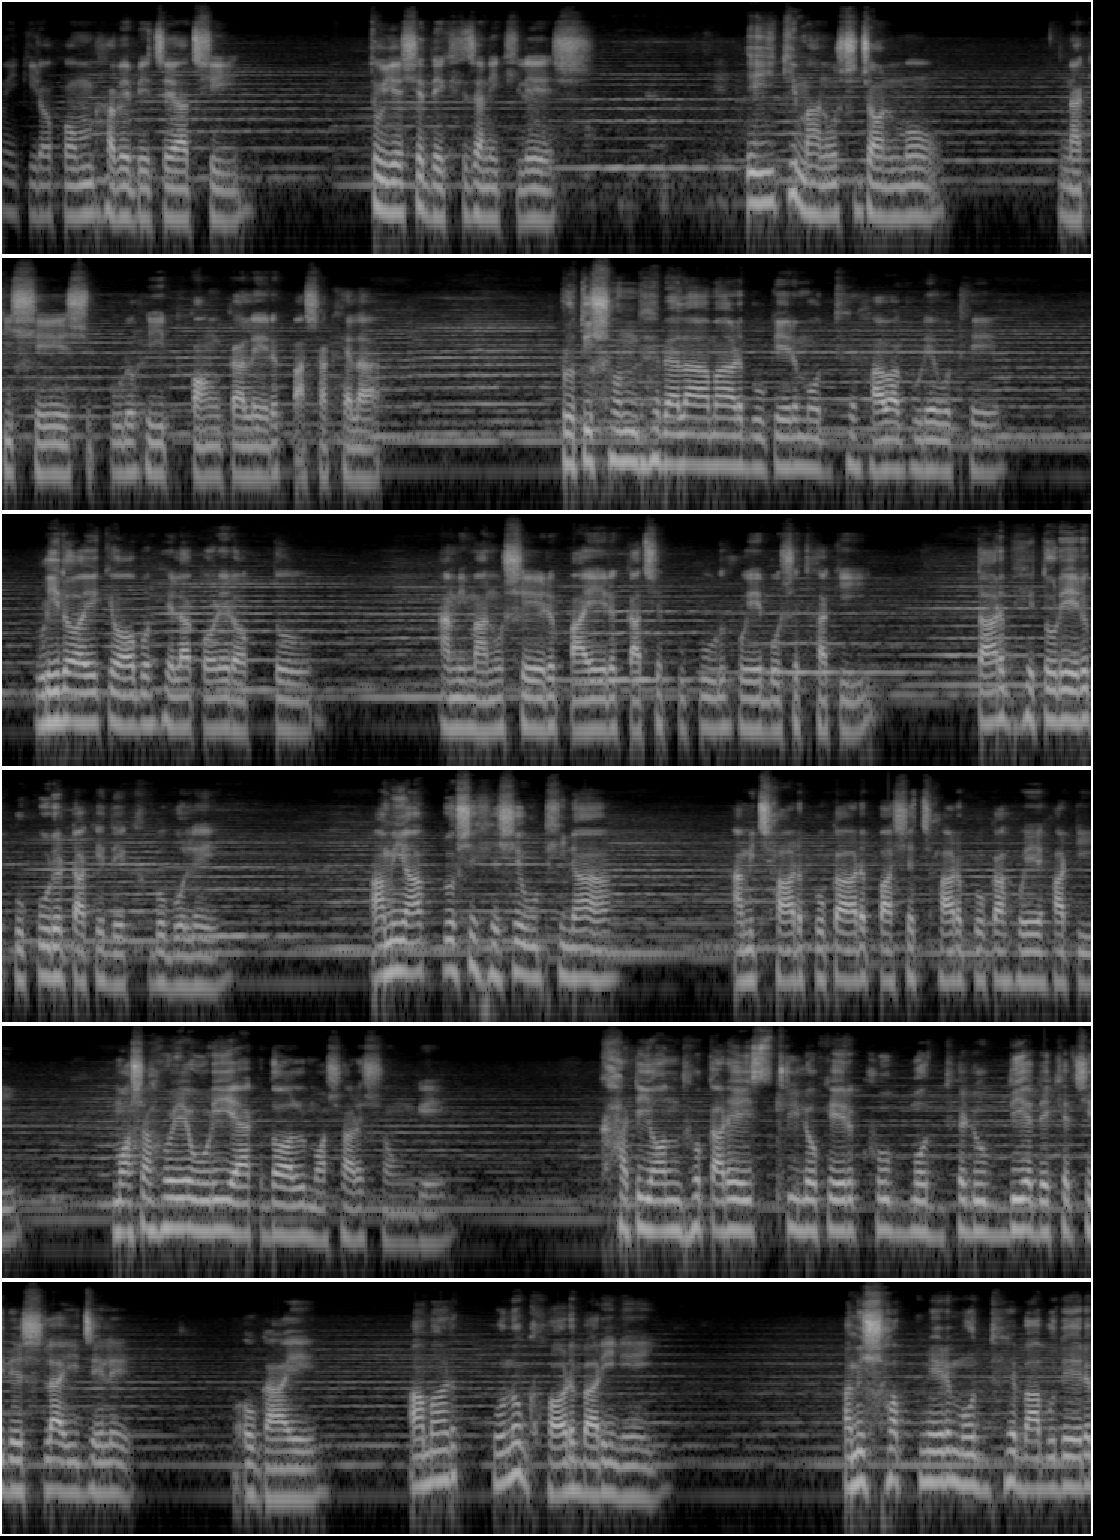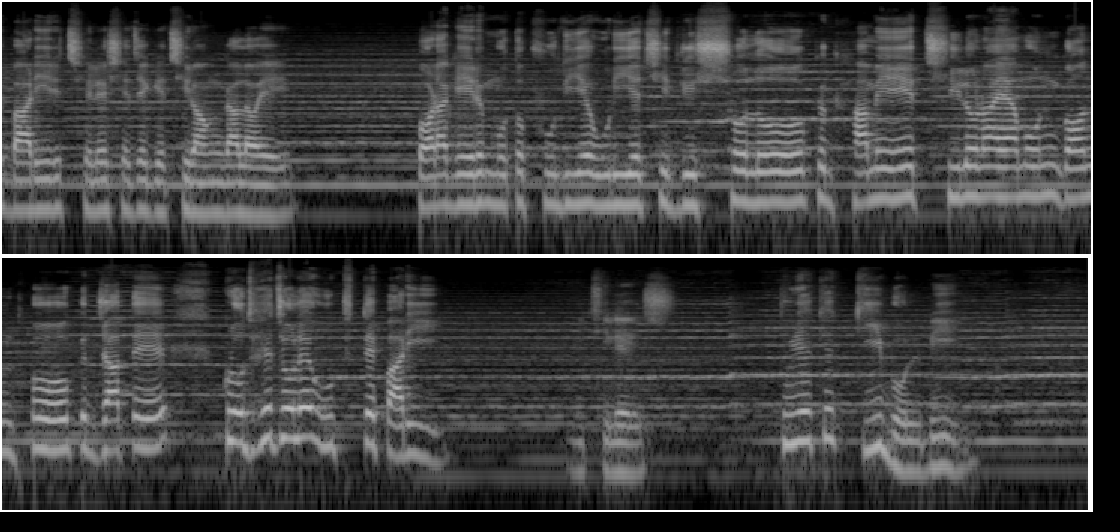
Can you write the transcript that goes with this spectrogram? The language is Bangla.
আমি কীরকম ভাবে বেঁচে আছি? তুই এসে দেখে জানি খিলেশ। এই কি মানুষ জন্ম? নাকি শেষ পুরোহিত কঙ্কালের পাশা খেলা? প্রতি সন্ধেবেলা আমার বুকের মধ্যে হাওয়া ঘুরে ওঠে। হৃদয়কে অবহেলা করে রক্ত। আমি মানুষের পায়ের কাছে কুকুর হয়ে বসে থাকি। তার ভেতরের কুকুরটাকে দেখব বলে আমি আক্রোশে হেসে উঠি না। আমি ছাড় পোকার পাশে ছাড় পোকা হয়ে হাঁটি। মশা হয়ে উড়ি একদল মশার সঙ্গে। খাঁটি অন্ধকারে স্ত্রীলোকের খুব মধ্যে ডুব দিয়ে দেখেছি দেশলাই জেলে। ও গায়ে, আমার কোনো ঘর বাড়ি নেই। আমি স্বপ্নের মধ্যে বাবুদের বাড়ির ছেলে সেজে গেছি রঙ্গালয়ে। পরাগের মতো ফুদিয়ে উড়িয়েছি দৃশ্যলোক। ঘামে ছিল না এমন গন্ধক যাতে ক্রোধে জ্বলে উঠতে পারি। তুই একে কি বলবি?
